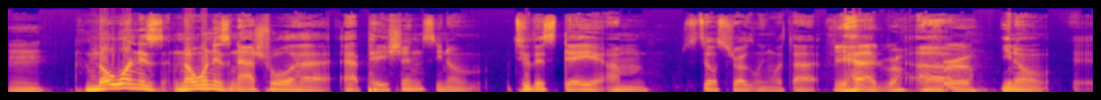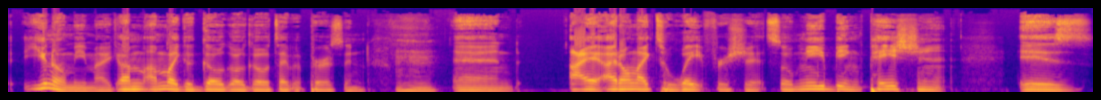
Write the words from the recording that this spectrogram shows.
Mm. No one is no one is natural at, at patience. You know, to this day, I'm still struggling with that. Yeah, bro. Um, for real. you know, you know me, Mike. I'm I'm like a go go go type of person, hmm and I I don't like to wait for shit. So me being patient is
